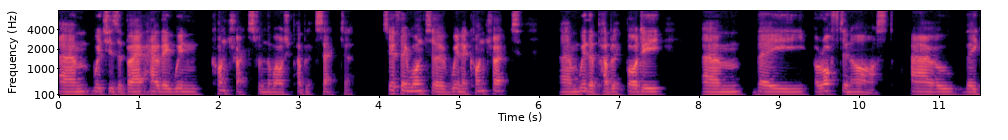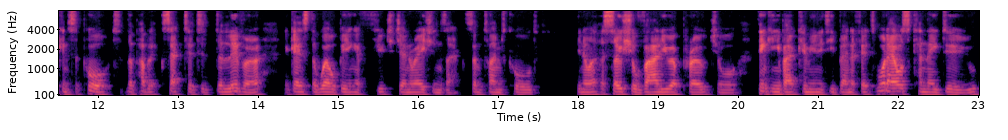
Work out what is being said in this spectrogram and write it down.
um, which is about how they win contracts from the Welsh public sector. So if they want to win a contract um, with a public body, um, they are often asked how they can support the public sector to deliver against the well-being of future generations act sometimes called you know a social value approach or thinking about community benefits. What else can they do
